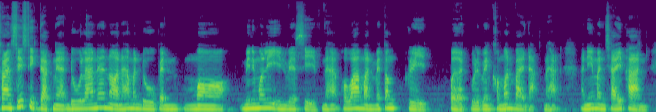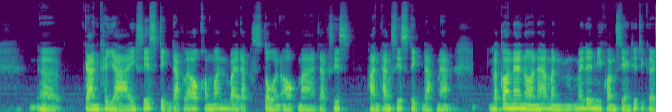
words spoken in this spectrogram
transcystic duct เนี่ยดูแล้วแน่นอนนะฮะมันดูเป็น more minimally invasive นะฮะเพราะว่ามันไม่ต้องกรีดเปิดบริเวณ common bile duct นะฮะอันนี้มันใช้ผ่านการขยาย cystic duct แล้วเอา common bile duct stone ออกมาจาก cyst ผ่านทาง cystic duct นะแล้วก็แน่นอนฮะมันไม่ได้มีความเสี่ยงที่จะเกิด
